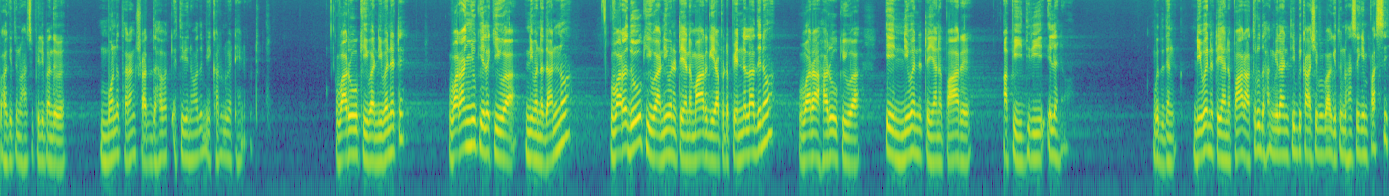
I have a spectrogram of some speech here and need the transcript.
භාගිතුන් වහස පිළිබඳව මොන තරං ශ්‍රද්ධාවක් ඇති වෙනවද මේ කරුණු වැටහෙනකොට. වරෝ කීව නිවනට වරං්ඥු කියල කිව්වා නිවන දන්නවා වරදෝ කිවා නිවනට යන මාර්ගය අපට පෙන්නලා දෙනවා වරා හරෝ කිව්වා ඒ නිවනට යන පාර අපි ඉදිරියේ එලනවා. මොකද දැන් නිවනට යන පාර අතුරු දහන් වෙලාන් තිබ්බ කාශප භාගිතුන් හසගෙන් පස්සේ.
